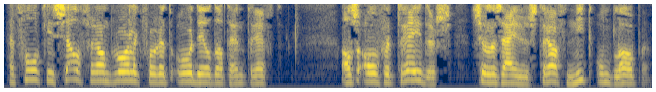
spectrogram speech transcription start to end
Het volk is zelf verantwoordelijk voor het oordeel dat hen treft. Als overtreders zullen zij hun straf niet ontlopen.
